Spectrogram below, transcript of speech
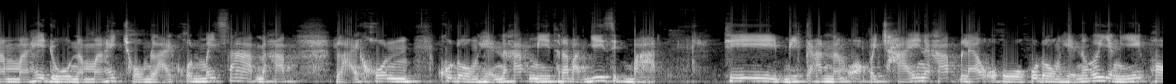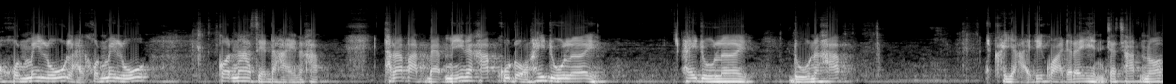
นำมาให้ดูนำมาให้ชมหลายคนไม่ทราบนะครับ หลายคนครูโด่งเห็นนะครับ มีธนบัตร 20 บาทที่มีการนำออกไปใช้นะครับ แล้วโอ้โหครูโด่งเห็นว่าเฮ้ยอย่างนี้ พอคนไม่รู้หลายคนไม่รู้ ก็น่าเสียดายนะครับ ธนบัตรแบบนี้นะครับครูโด่งให้ดูเลย ให้ดูเลย ดูนะครับ ขยายดีกว่าจะได้เห็นชัดๆเนาะ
